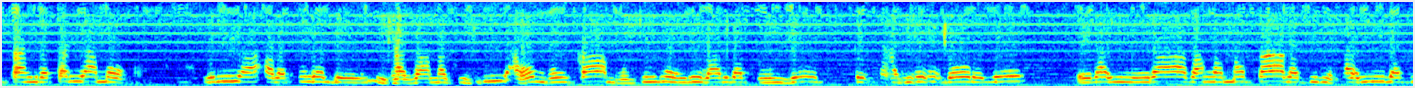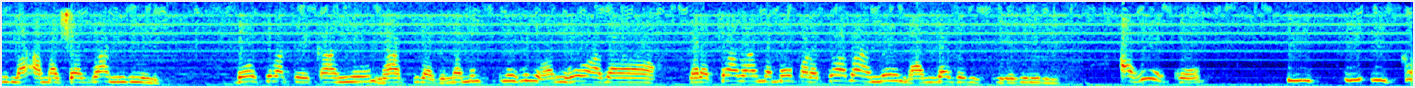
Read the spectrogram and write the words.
itangira atari iy'amoko buriya abaturage nka za masisi aho mvuka mvuka ingungu bari batuje batekanye boroye bahinga banywa amata barya ibihari barya amashaza n'ibindi bose batekanye nta kibazo na n'ubu hariho aba baracyabanye amoko aracyabanye nta bibazo birimo ahubwo icyo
